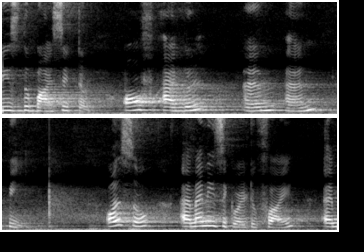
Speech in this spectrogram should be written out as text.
is the bisector of angle M N P also M N is equal to five M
